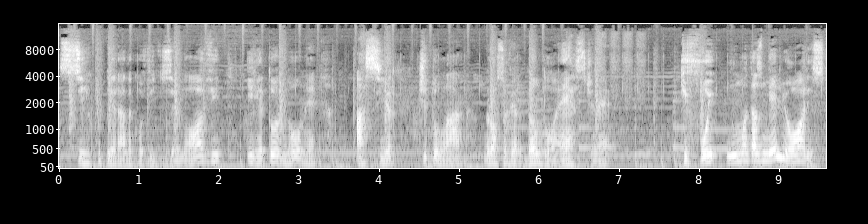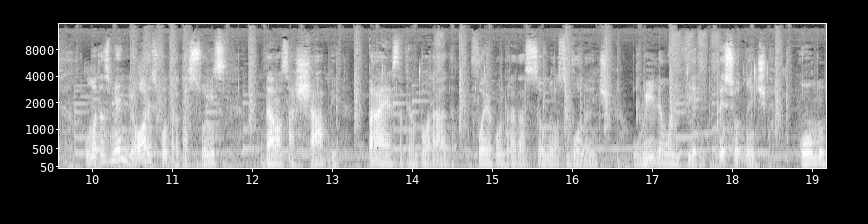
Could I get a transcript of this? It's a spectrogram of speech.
se recuperar da Covid-19 e retornou, né, a ser titular do nosso Verdão do Oeste, né, que foi uma das melhores, uma das melhores contratações da nossa Chape para esta temporada foi a contratação do nosso volante William Oliveira. Impressionante como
